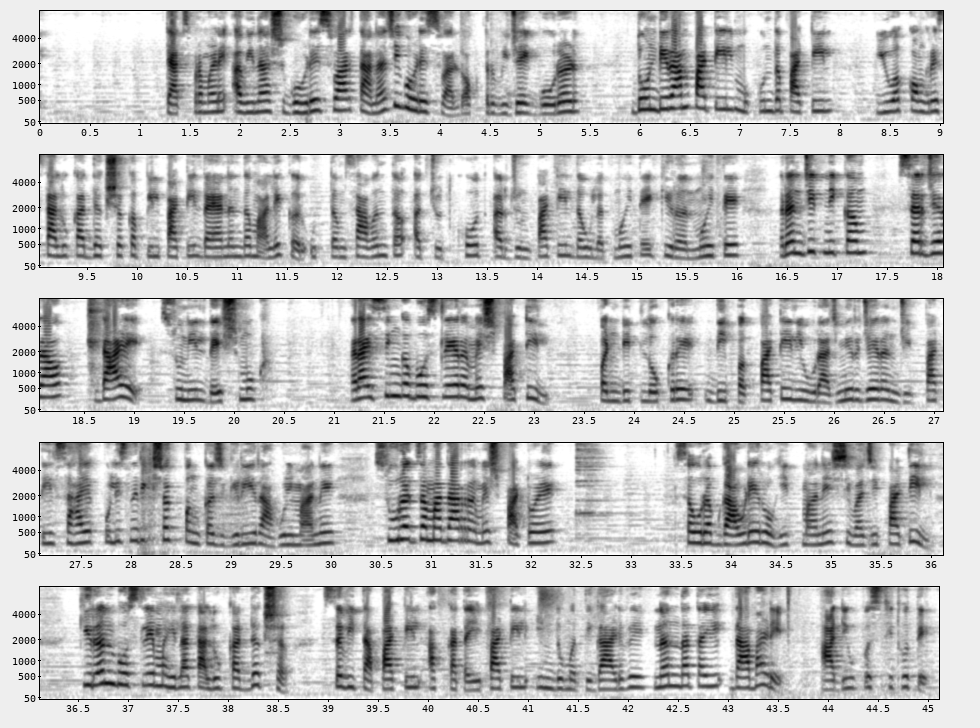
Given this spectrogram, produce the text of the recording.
त्याचप्रमाणे अविनाश घोडेस्वार तानाजी घोडेस्वार डॉक्टर विजय गोरड दोंडीराम पाटील मुकुंद पाटील युवक काँग्रेस तालुकाध्यक्ष कपिल पाटील दयानंद मालेकर उत्तम सावंत अच्युत खोत अर्जुन पाटील दौलत मोहिते किरण मोहिते रणजित निकम सर्जेराव डाळे सुनील देशमुख रायसिंग भोसले रमेश पाटील पंडित लोकरे दीपक पाटील युवराज मिरजे रणजित पाटील सहाय्यक पोलीस निरीक्षक पंकज गिरी राहुल माने सूरज जमादार रमेश पाटोळे सौरभ गावडे रोहित माने शिवाजी पाटील किरण भोसले महिला तालुकाध्यक्ष सविता पाटील अक्काताई पाटील इंदुमती गाडवे नंदाताई दाभाडे आदी उपस्थित होते.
